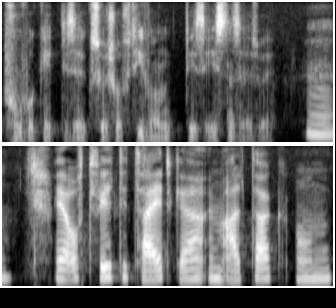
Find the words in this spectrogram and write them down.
puh, wo geht diese Gesellschaft hin und das Essen sei so. Hm. Ja, oft fehlt die Zeit gell, im Alltag und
